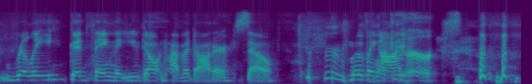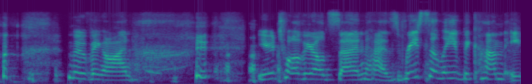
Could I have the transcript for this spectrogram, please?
really good thing that you don't have a daughter. So moving on. moving on your 12 year old son has recently become a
